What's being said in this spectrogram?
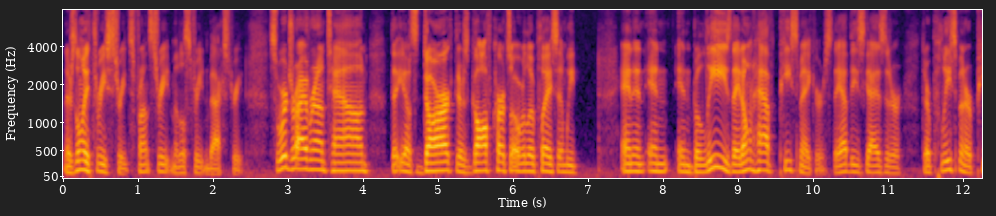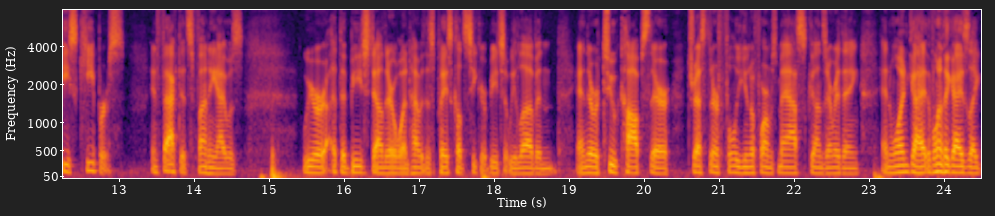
There's only three streets: Front Street, Middle Street, and Back Street. So we're driving around town. That you know, it's dark. There's golf carts all over the place, and we, and in in in Belize, they don't have peacemakers. They have these guys that are their policemen are peacekeepers. In fact, it's funny. I was we were at the beach down there one time at this place called Secret Beach that we love, and and there were two cops there dressed in their full uniforms, masks, guns, everything. And one guy, one of the guys, like,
